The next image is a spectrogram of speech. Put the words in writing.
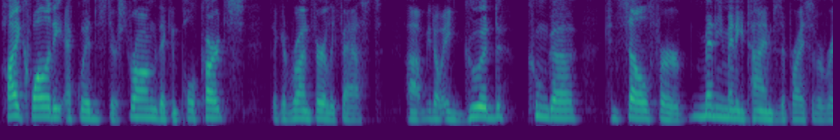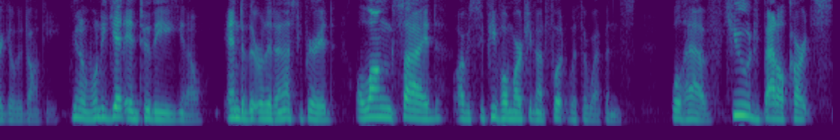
high quality equids. They're strong. They can pull carts. They can run fairly fast. Um, you know, a good kunga can sell for many, many times the price of a regular donkey. You know, when we get into the you know end of the early dynastic period, alongside obviously people marching on foot with their weapons, we'll have huge battle carts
